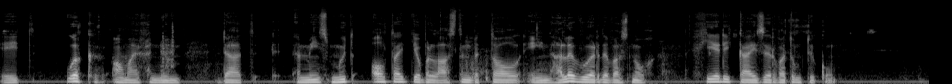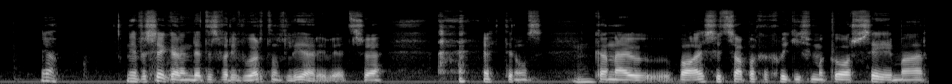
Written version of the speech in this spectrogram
het ook al my genoem dat 'n mens moet altyd jou belasting betaal en hulle woorde was nog gee die keiser wat hom toekom ja Nee, verseker en dit is wat die woord ons leer, jy weet. So dit ons hmm. kan nou baie soetsappige goedjies vir mekaar sê, maar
